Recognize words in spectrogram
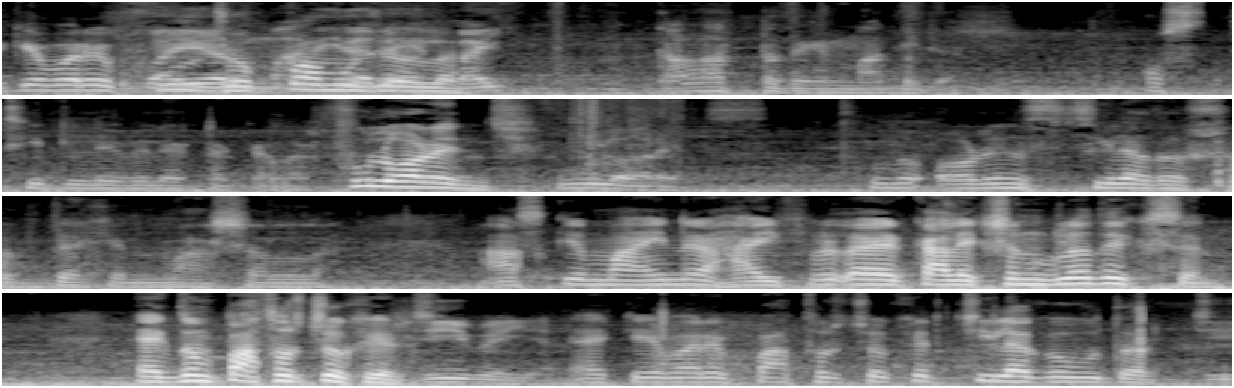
একেবারে ফুল জোপ্পা দেখেন ভাই কালারটা দেখেন মাদিটা অস্থির লেভেল একটা colour full orange full orange পুরো অরেঞ্জ চিলা দর্শক দেখেন মাশাল্লাহ আজকে মাইনের হাই ফ্লাইয়ের কালেকশনগুলো দেখছেন? একদম পাথর চোখের। জি ভাইয়া। একেবারে পাথর চোখের চিলা কবুতর। জি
